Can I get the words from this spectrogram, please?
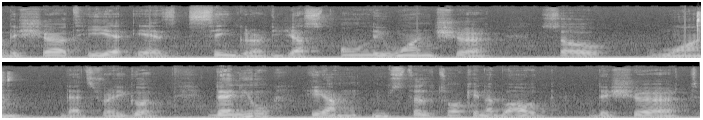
the shirt here is singular just only one shirt. So one that's very good. Then you here I'm still talking about the shirt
